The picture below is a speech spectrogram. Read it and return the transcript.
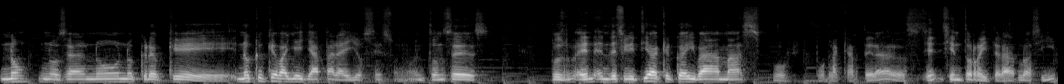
no, no, o sea, no, no creo que. No creo que vaya ya para ellos eso, ¿no? Entonces. Pues en, en definitiva creo que ahí va más por, por la cartera, siento reiterarlo así,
